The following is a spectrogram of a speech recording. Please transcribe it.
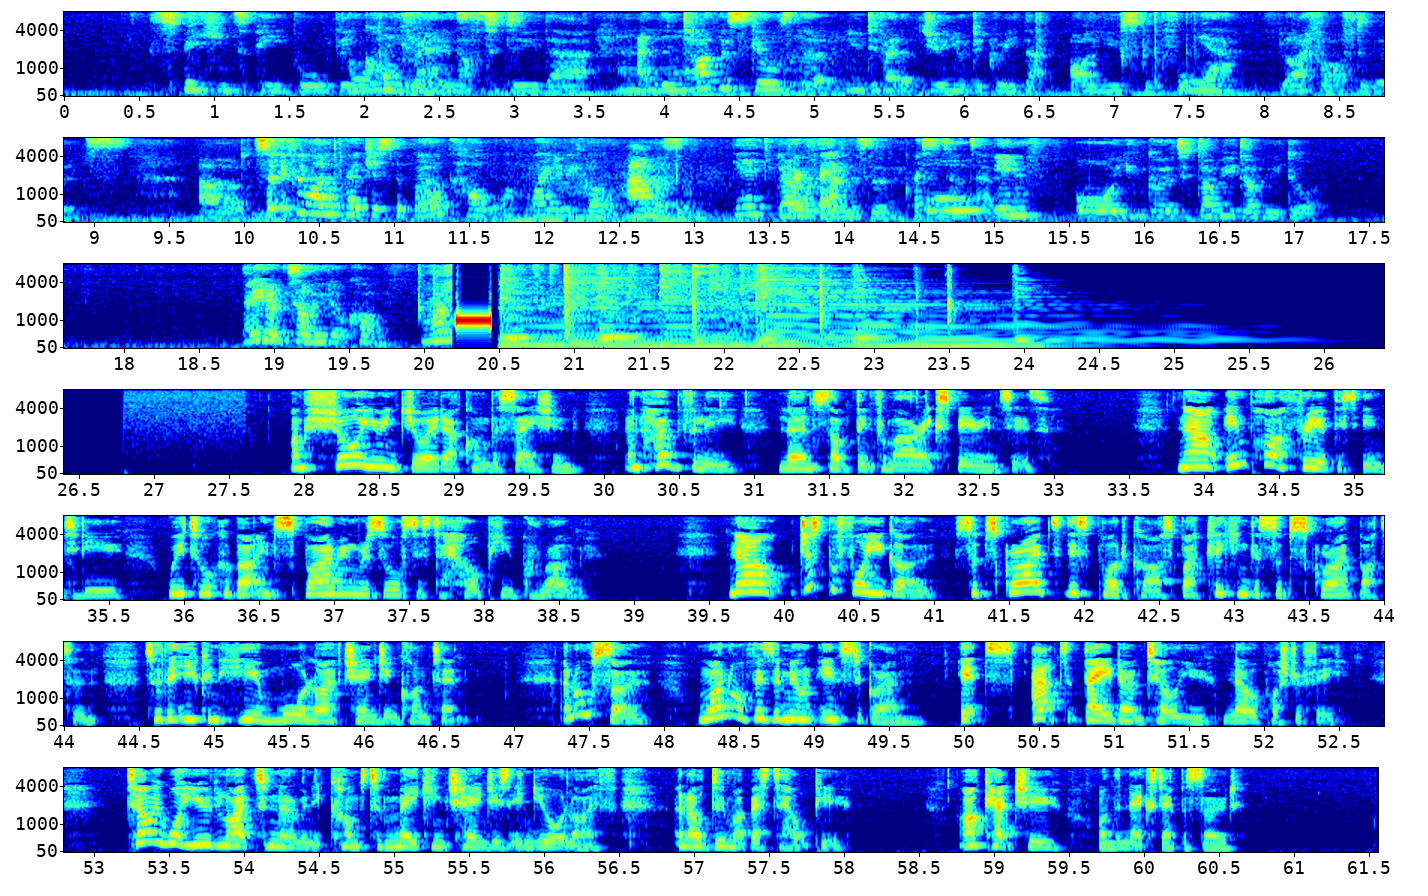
speaking to people, being Oh, confident yes. enough to do that, and Mhm. the type of skills that you develop during your degree that are useful for Yeah. life afterwards. Um, So if we want to purchase the book, how where do we go? Amazon, Yeah, go with perfect. Amazon, Crystal or Deborah. in, or you can go to www. They don't tell you.com. I'm sure you enjoyed our conversation and hopefully learned something from our experiences. Now, in part three of this interview, we talk about inspiring resources to help you grow. Now, just before you go, subscribe to this podcast by clicking the subscribe button so that you can hear more life changing content. And also, why not visit me on Instagram? It's at they don't tell you, no apostrophe. Tell me what you'd like to know when it comes to making changes in your life, and I'll do my best to help you. I'll catch you on the next episode.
